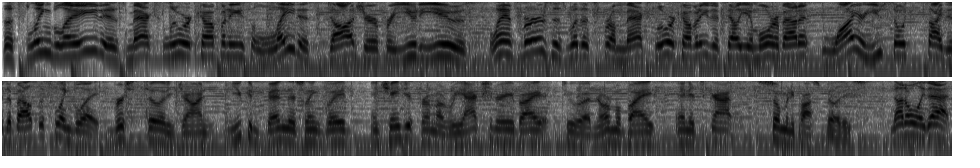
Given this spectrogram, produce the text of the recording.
The Sling Blade is Max Lure Company's latest Dodger for you to use. Lance Mers is with us from Max Lure Company to tell you more about it. Why are you so excited about the Sling Blade? versatility, John. You can bend this Sling Blade and change it from a reactionary bite to a normal bite, and it's got so many possibilities. Not only that,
